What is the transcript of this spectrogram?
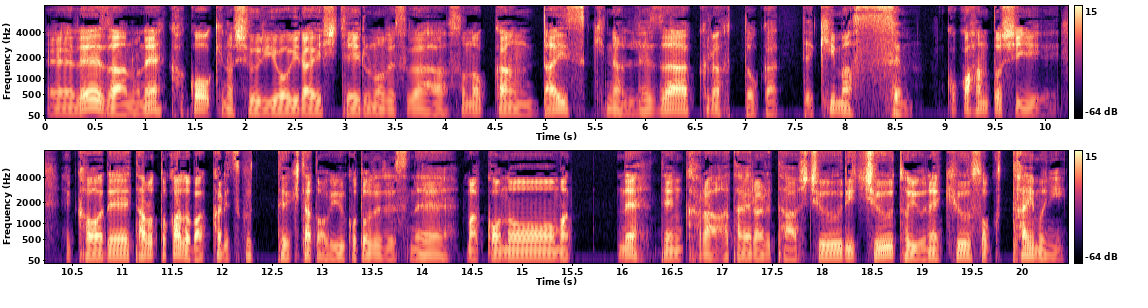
えーレーザーのね、加工機の修理を依頼しているのですが、その間大好きなレザークラフトができません。ここ半年、革でタロットカードばっかり作ってきたということでですね、まあ、この、まあ、ね、天から与えられた修理中というね、休息タイムに、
